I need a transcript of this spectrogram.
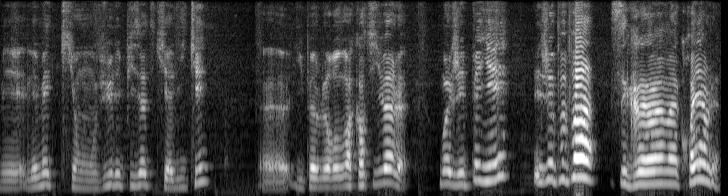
Mais les mecs qui ont vu l'épisode qui a leaké, euh, ils peuvent le revoir quand ils veulent. Moi, j'ai payé et je peux pas. C'est quand même incroyable.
